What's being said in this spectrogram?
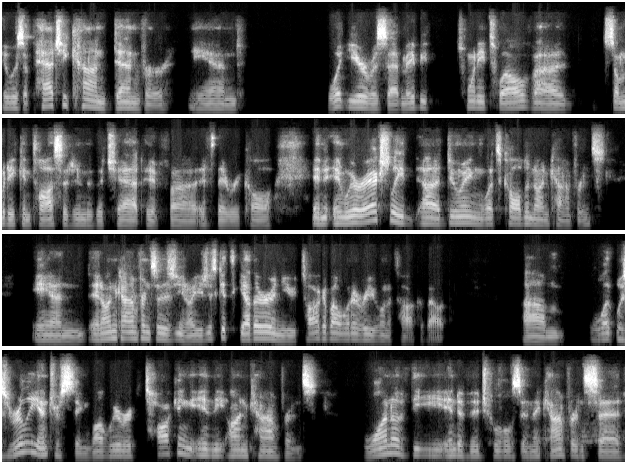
it was ApacheCon Denver, and what year was that? Maybe 2012. Uh, somebody can toss it into the chat if uh, if they recall. And and we were actually uh, doing what's called an unconference. And an unconference is, you know, you just get together and you talk about whatever you want to talk about. Um, what was really interesting while we were talking in the unconference, one of the individuals in the conference said,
